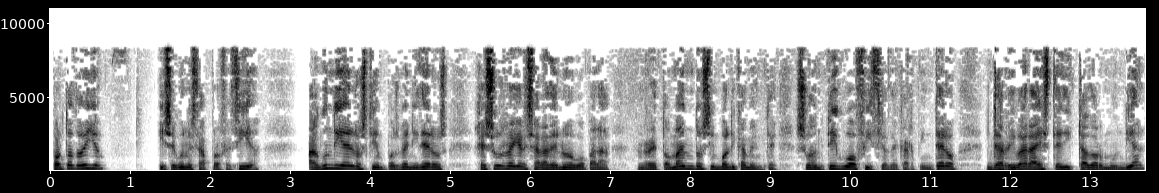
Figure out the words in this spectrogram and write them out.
Por todo ello, y según esta profecía, algún día en los tiempos venideros Jesús regresará de nuevo para, retomando simbólicamente su antiguo oficio de carpintero, derribar a este dictador mundial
